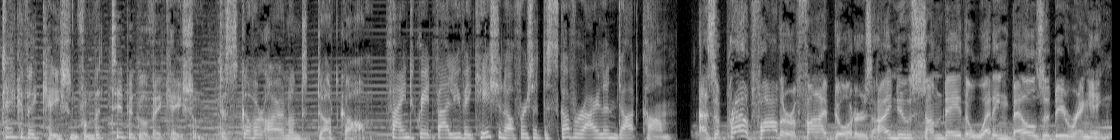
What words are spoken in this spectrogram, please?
Take a vacation from the typical vacation. DiscoverIreland.com. Find great value vacation offers at discoverireland.com. As a proud father of five daughters, I knew someday the wedding bells would be ringing,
